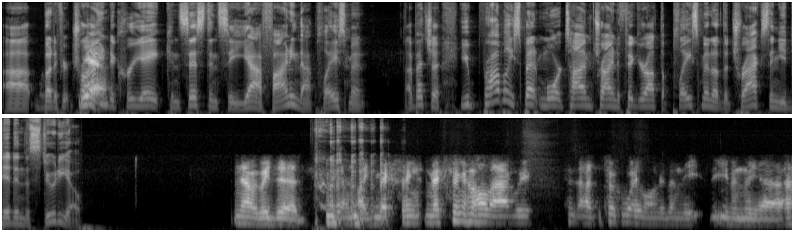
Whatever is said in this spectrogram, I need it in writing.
Uh, but if you're trying Yeah. to create consistency, yeah, finding that placement. I bet you you probably spent more time trying to figure out the placement of the tracks than you did in the studio. no we did and like mixing mixing and all that we that took way longer than the even the uh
